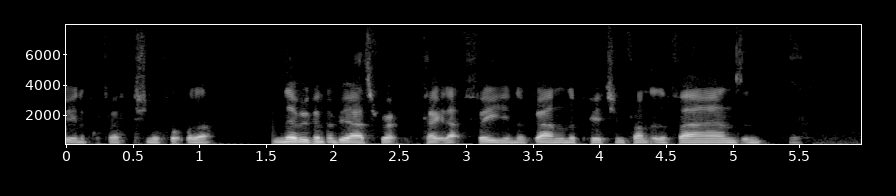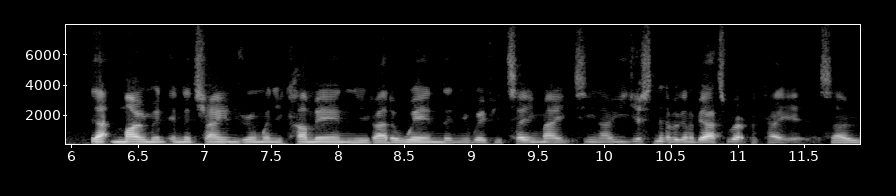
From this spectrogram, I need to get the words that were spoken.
being a professional footballer. never going to be able to replicate that feeling of going on the pitch in front of the fans and that moment in the change room when you come in and you've had a win and you're with your teammates. You know, you're just never going to be able to replicate it. So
